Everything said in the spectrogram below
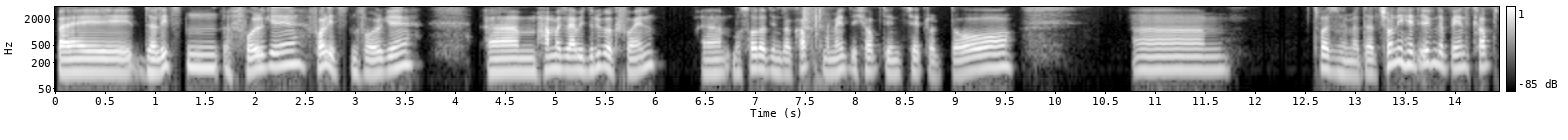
Bei der letzten Folge, vorletzten Folge, ähm, haben wir, glaube ich, drüber gefallen. Ähm, was hat er denn da gehabt? Moment, ich habe den Zettel da. Ähm, jetzt weiß ich nicht mehr. Der Johnny hätte irgendeine Band gehabt,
